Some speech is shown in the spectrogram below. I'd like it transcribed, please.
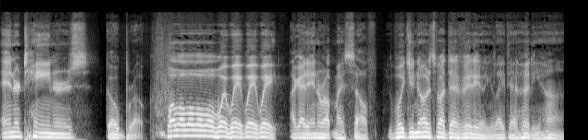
entertainers go broke. Whoa, whoa, whoa, whoa, whoa, wait, wait, wait, wait. I got to interrupt myself. What'd you notice about that video? You like that hoodie, huh?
